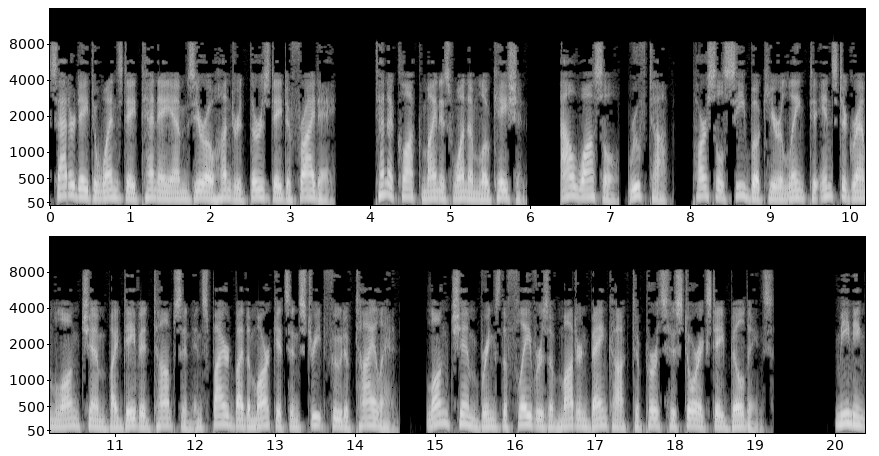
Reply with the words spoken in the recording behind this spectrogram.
Saturday to Wednesday 10 a.m. 000 Thursday to Friday. 10 o'clock minus 1 am location. Al Wasl, rooftop, Parcel C book here linked to Instagram Long Chim by David Thompson inspired by the markets and street food of Thailand. Long Chim brings the flavors of modern Bangkok to Perth's historic state buildings. Meaning,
